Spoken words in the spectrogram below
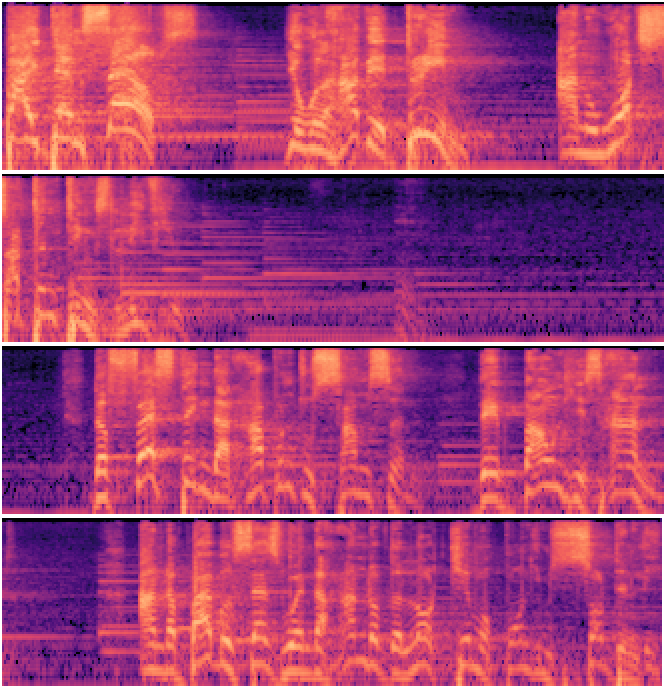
By themselves you will have a dream and watch certain things leave you. The first thing that happened to samson they bound his hand. And the bible says when the hand of the lord came upon him suddenly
